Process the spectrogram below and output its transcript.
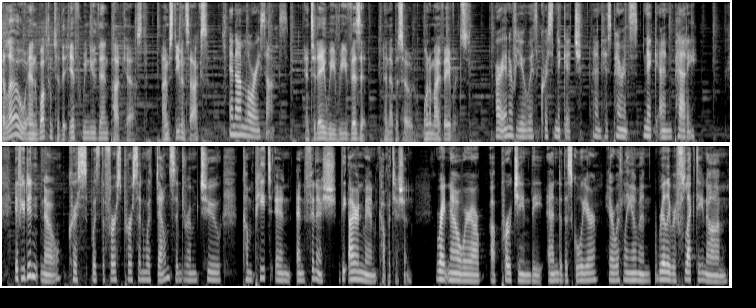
Hello, and welcome to the If We Knew Then podcast. I'm Steven Sachs, And I'm Lori Sachs. and today we revisit an episode, one of my favorites. Our interview with Chris Nikic and his parents, Nick and Patty. If you didn't know, Chris was the first person with Down syndrome to compete in and finish the Ironman competition. Right now, we're approaching the end of the school year here with Liam and really reflecting on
